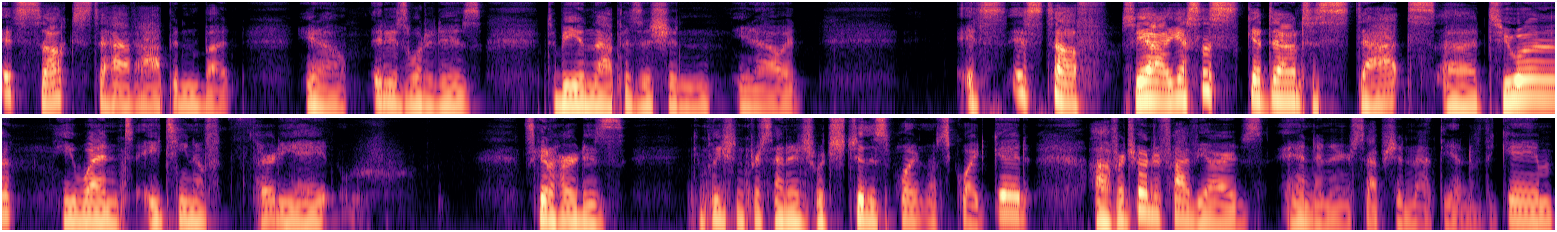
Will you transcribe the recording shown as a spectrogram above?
It sucks to have happen, but you know, it is what it is to be in that position. You know, it it's it's tough. So yeah, I guess let's get down to stats. Uh, Tua, he went 18 of 38. It's gonna hurt his completion percentage, which to this point was quite good, uh, for 205 yards and an interception at the end of the game.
